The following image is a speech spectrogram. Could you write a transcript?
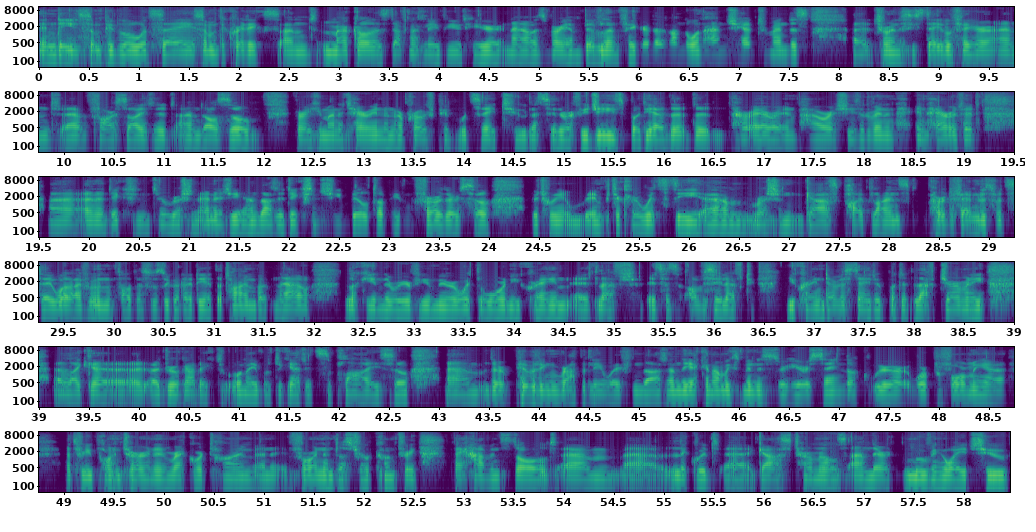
Indeed, some people would say some of the critics, and Merkel is definitely viewed here now as a very ambivalent figure. That on the one hand, she had tremendous, uh, tremendously stable figure and uh, far-sighted, and also very humanitarian in her approach. People would say to, let's say, the refugees. But yeah, the, the her era in power, she sort of in, inherited uh, an addiction to Russian energy, and that addiction she built up even further. So, between, in particular, with the um, Russian gas pipelines, her defenders would say, well everyone thought this was a good idea at the time, but now looking in the rearview mirror with the war in Ukraine, it left, it has obviously left Ukraine devastated, but it left Germany uh, like a, a, a, drug addict unable to get its supply. So um, they're pivoting rapidly away from that. And the economics minister here is saying, look, we're, we're performing a, a three point turn in record time. And for an industrial country, they have installed um, uh, liquid uh, gas terminals and they're moving away to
